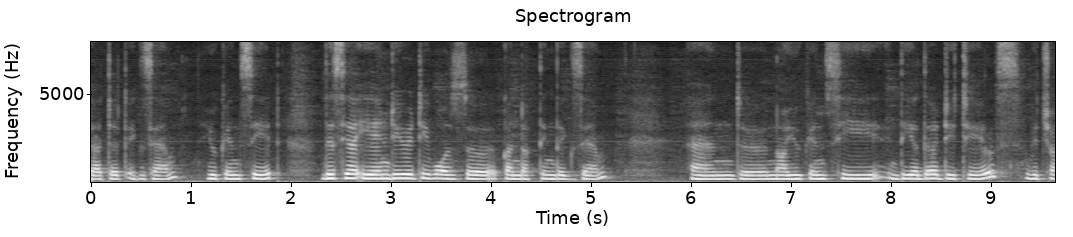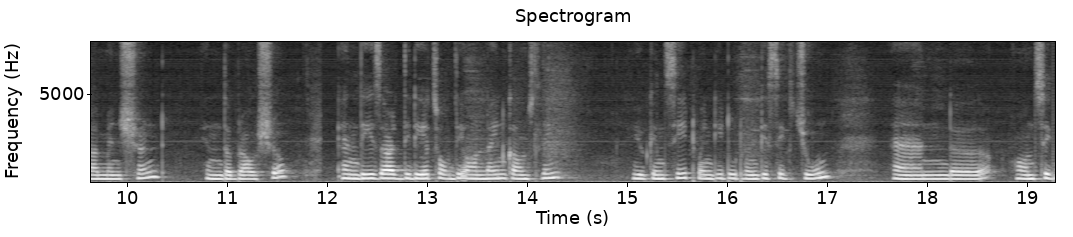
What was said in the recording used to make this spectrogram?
CATET exam. You can see it. This year ANDUAT was uh, conducting the exam and uh, now you can see the other details which are mentioned in the brochure and these are the dates of the online counseling. You can see 20 to 26 June and uh, on 6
